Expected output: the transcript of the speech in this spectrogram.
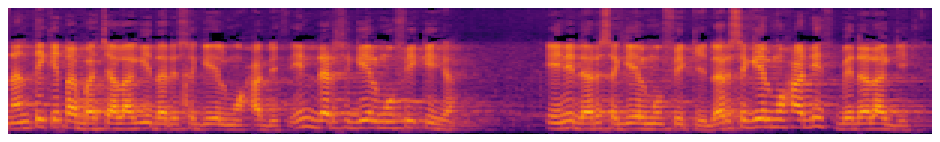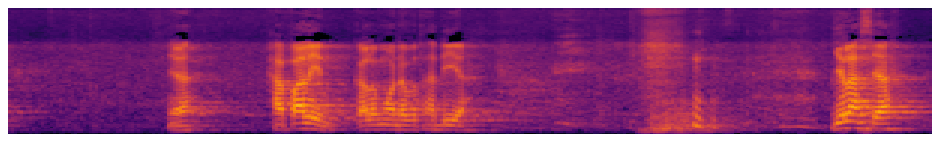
Nanti kita baca lagi dari segi ilmu hadis. Ini dari segi ilmu fikih ya. Ini dari segi ilmu fikih. Dari segi ilmu hadis beda lagi. Ya. Hafalin kalau mau dapat hadiah. Jelas ya?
